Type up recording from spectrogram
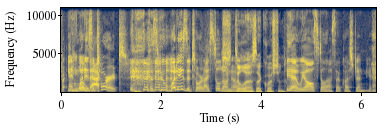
You and what is back- a tort? Because who? What is a tort? I still don't know. Still ask that question. Yeah, we all still ask that question. Yeah,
